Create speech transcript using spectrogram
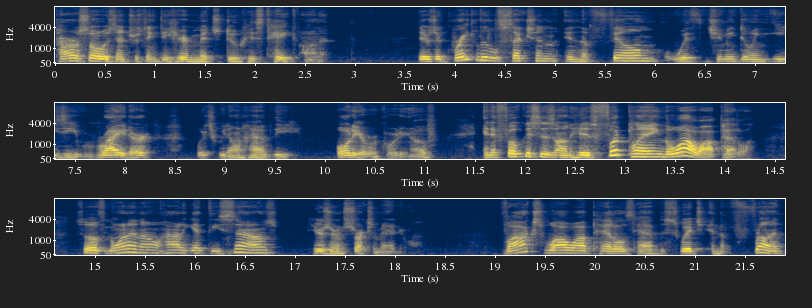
Power of Soul is interesting to hear Mitch do his take on it. There's a great little section in the film with Jimmy doing Easy Rider, which we don't have the audio recording of, and it focuses on his foot playing the wah wah pedal. So if you want to know how to get these sounds, here's your instruction manual. Vox wah pedals have the switch in the front.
